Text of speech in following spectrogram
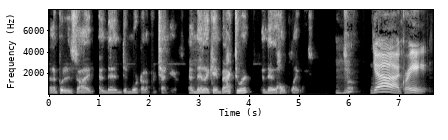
And I put it aside and then didn't work on it for 10 years. And then I came back to it, and then the whole play was. Mm-hmm. So, yeah, great.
